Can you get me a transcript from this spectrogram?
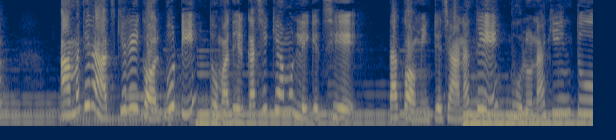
আমাদের আজকের এই গল্পটি তোমাদের কাছে কেমন লেগেছে তা কমেন্টে জানাতে ভুলো না কিন্তু।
